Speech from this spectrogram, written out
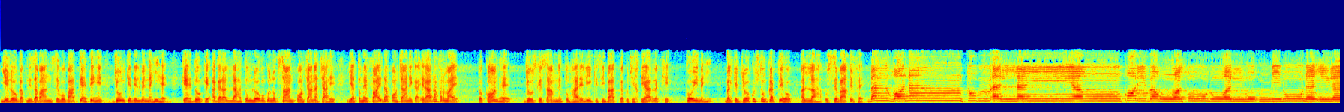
یہ لوگ اپنی زبان سے وہ بات کہتے ہیں جو ان کے دل میں نہیں ہے۔ کہہ دو کہ اگر اللہ تم لوگوں کو نقصان پہنچانا چاہے یا تمہیں فائدہ پہنچانے کا ارادہ فرمائے، تو کون ہے جو اس کے سامنے تمہارے لیے کسی بات کا کچھ اختیار رکھے؟ کوئی نہیں، بلکہ جو کچھ تم کرتے ہو، اللہ اس سے واقف ہے۔ بل ظننتم أن لن ينقلب الرسول والمؤمنون إلى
